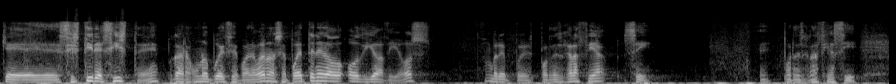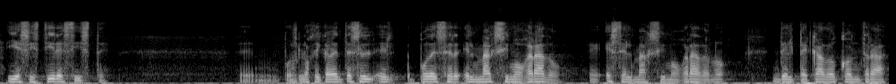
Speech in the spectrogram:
que existir existe, ¿eh? porque ahora uno puede decir, bueno, ¿se puede tener odio a Dios? Hombre, pues por desgracia, sí. ¿eh? Por desgracia, sí. Y existir existe. Eh, pues lógicamente es puede ser el máximo grado, es el máximo grado, ¿no? Del pecado contra,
